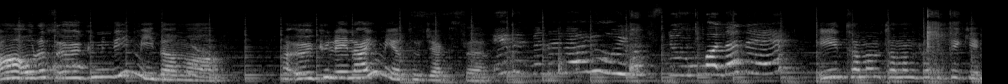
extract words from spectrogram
Aa orası öykünün değil miydi ama? Ha öykü ile Ela'yı mı yatıracaksın? Evet ben öyle uyumak istiyorum bana ne? İyi tamam tamam hadi peki.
